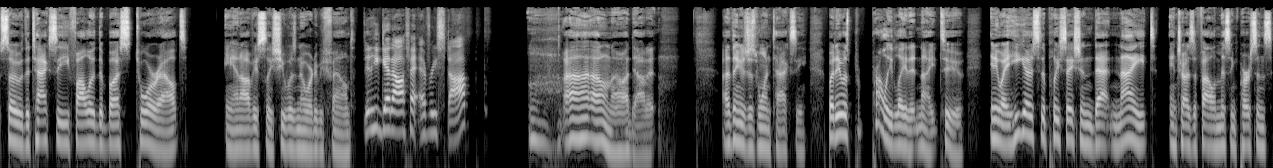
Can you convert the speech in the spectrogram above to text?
So the taxi followed the bus tour route, and obviously she was nowhere to be found. Did he get off at every stop? I, I don't know. I doubt it. I think it was just one taxi, but it was pr- probably late at night too. Anyway, he goes to the police station that night and tries to file a missing persons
